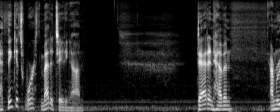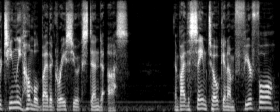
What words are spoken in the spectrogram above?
I think it's worth meditating on. Dad in heaven, I'm routinely humbled by the grace you extend to us. And by the same token, I'm fearful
